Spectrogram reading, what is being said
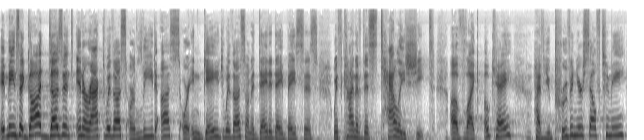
It means that God doesn't interact with us or lead us or engage with us on a day to day basis with kind of this tally sheet of, like, okay, have you proven yourself to me?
